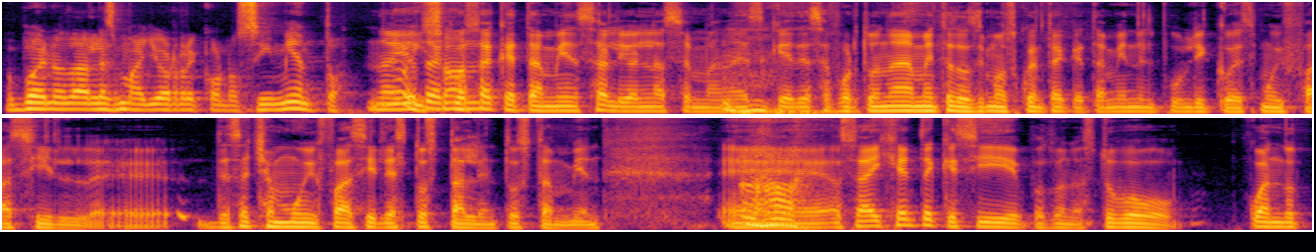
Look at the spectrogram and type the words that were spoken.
bueno darles mayor reconocimiento. No, y y otra son- cosa que también salió en la semana es que desafortunadamente nos dimos cuenta que también el público es muy fácil, eh, desecha muy fácil estos talentos también. Eh, o sea, hay gente que sí, pues bueno, estuvo. Cuando,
